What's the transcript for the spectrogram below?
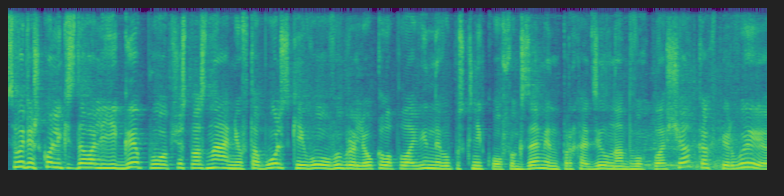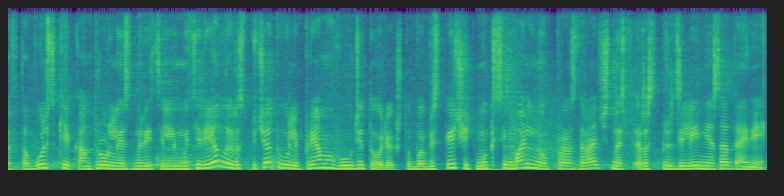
Сегодня школьники сдавали ЕГЭ по обществознанию в Тобольске. Его выбрали около половины выпускников. Экзамен проходил на двух площадках. Впервые в Тобольске контрольно-измерительные материалы распечатывали прямо в аудиториях, чтобы обеспечить максимальную прозрачность распределения заданий.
